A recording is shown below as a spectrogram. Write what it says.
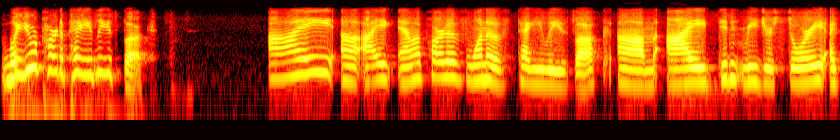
well, you were part of Peggy Lee's book? I uh, I am a part of one of Peggy Lee's book. Um, I didn't read your story. I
